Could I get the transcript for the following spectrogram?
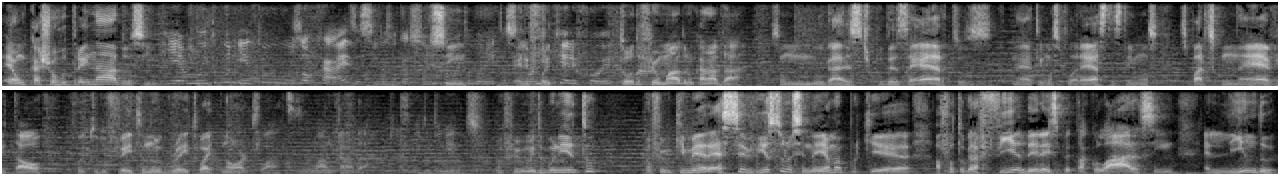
é um cachorro treinado, assim. E é muito bonito os locais, assim, as locações são Sim. muito bonitas. Ele Onde foi que ele foi Todo filmado? filmado no Canadá. São lugares tipo desertos, né? Tem umas florestas, tem umas, partes com neve e tal. Foi tudo feito no Great White North lá, lá no Canadá. É muito bonito. É um filme muito bonito. É um filme que merece ser visto no cinema, porque a fotografia dele é espetacular, assim, é lindo.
